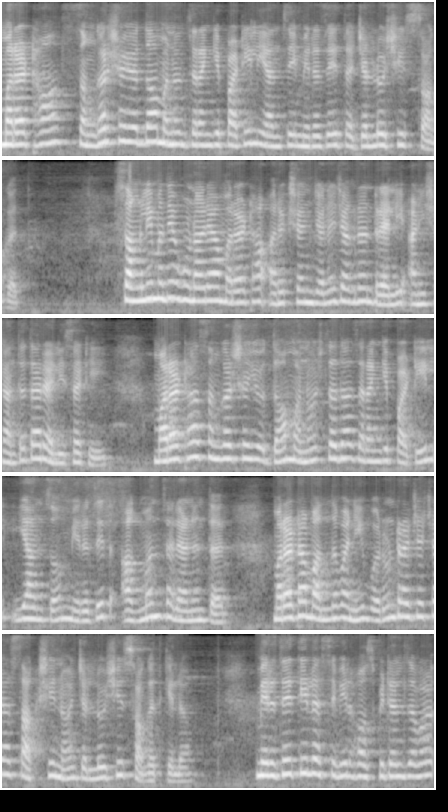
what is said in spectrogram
मराठा संघर्षयोद्धा मनोज जरांगे पाटील यांचे मिरजेत जल्लोषी स्वागत. सांगलीमध्ये होणाऱ्या मराठा आरक्षण जनजागरण रॅली आणि शांतता रॅलीसाठी मराठा संघर्ष योद्धा मनोजदादा जरांगे पाटील यांचं मिरजेत आगमन झाल्यानंतर मराठा बांधवांनी वरुणराजाच्या साक्षीनं जल्लोषी स्वागत केलं. मिरजेतील सिव्हिल हॉस्पिटलजवळ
